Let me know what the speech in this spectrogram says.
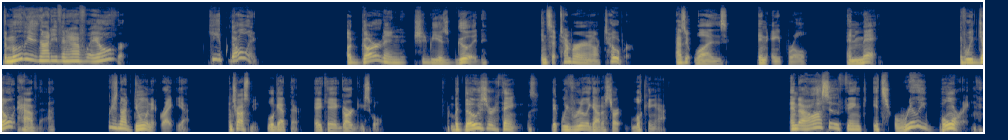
the movie is not even halfway over. Keep going. A garden should be as good in September and October as it was in April and May. If we don't have that, we're just not doing it right yet. And trust me, we'll get there, aka gardening school. But those are things that we've really got to start looking at. And I also think it's really boring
